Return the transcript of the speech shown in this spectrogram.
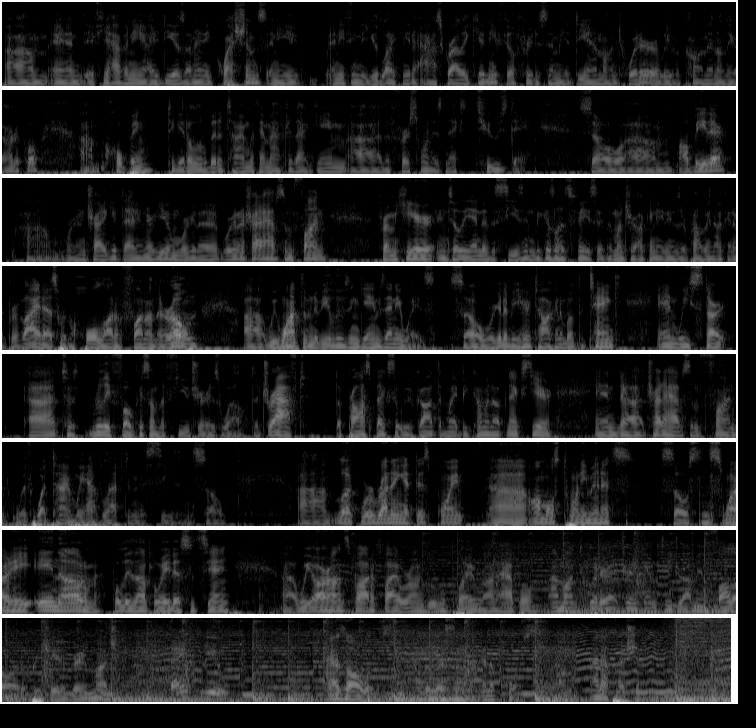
Um, and if you have any ideas on any questions, any anything that you'd like me to ask Riley Kidney, feel free to send me a DM on Twitter or leave a comment on the article. I'm hoping to get a little bit of time with him after that game. Uh, the first one is next Tuesday, so um, I'll be there. Um, we're gonna try to get that interview, and we're gonna we're gonna try to have some fun from here until the end of the season because let's face it, the Montreal Canadiens are probably not to provide us with a whole lot of fun on their own. Uh, we want them to be losing games anyways. So we're to be here talking about the tank and we start uh, to really focus on the future as well. The draft, the prospects that we've got that might be coming up next year, and uh, try to have some fun with what time we have left in this season. So, um, look, we're running at this point uh, almost 20 minutes. So, c'est une soirée énorme pour les employés de soutien. Uh, we are on Spotify, we're on Google Play, we're on Apple. I'm on Twitter at DrakeMT. Drop me a follow, I would appreciate it very much. Thank you, as always, for listening. And of course, à la prochaine.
